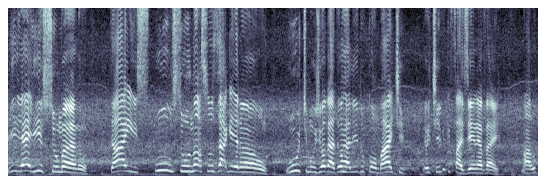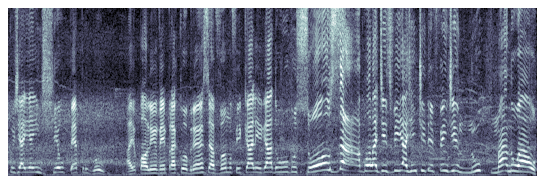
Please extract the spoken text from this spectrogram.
E é isso, mano. Tá expulso o nosso zagueirão. Último jogador ali do combate. Eu tive que fazer, né, velho? Maluco já ia encher o pé pro gol. Aí o Paulinho vem pra cobrança, vamos ficar ligado, Hugo Souza, a bola desvia, a gente defende no manual.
